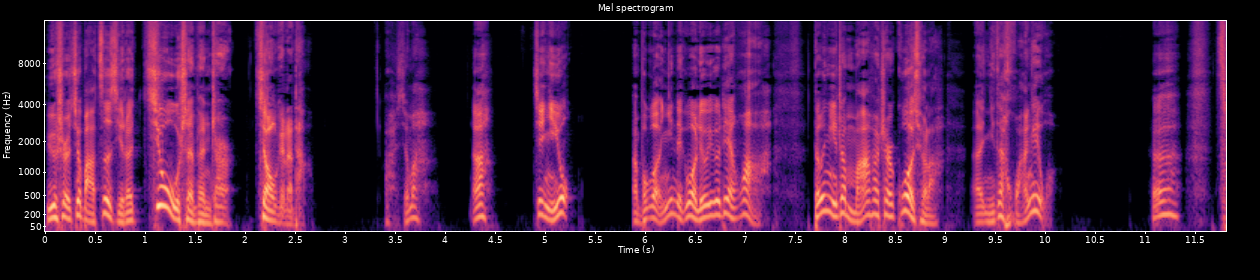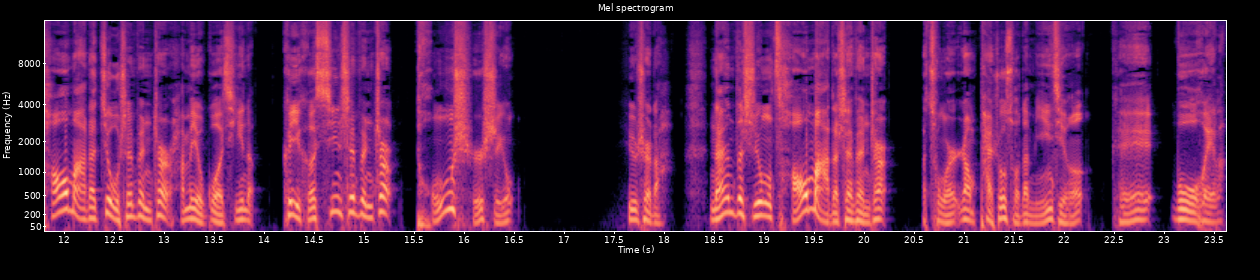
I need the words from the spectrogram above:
于是就把自己的旧身份证交给了他。啊，行吧，啊，借你用。啊，不过你得给我留一个电话啊，等你这麻烦事过去了，呃，你再还给我。嗯，草马的旧身份证还没有过期呢，可以和新身份证同时使用。于是呢，男子使用草马的身份证，从而让派出所的民警给误会了。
